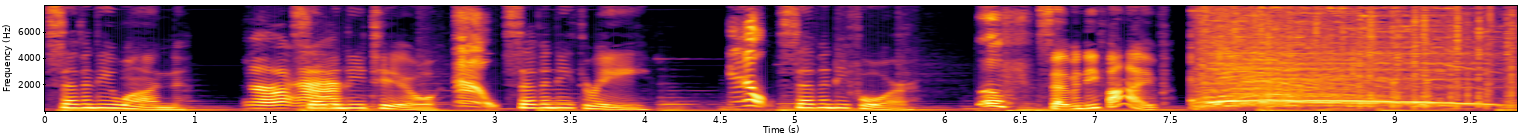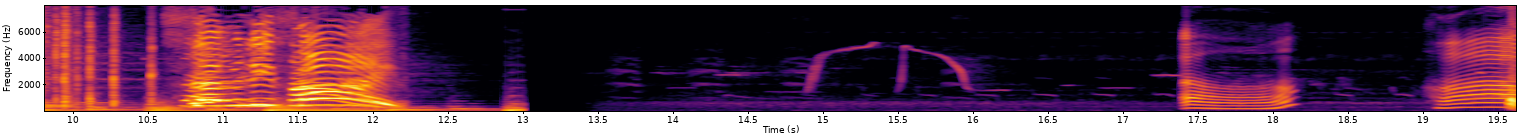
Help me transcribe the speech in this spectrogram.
71, 72, ow, 73, ow, 74, oof, 75. 75! Uh, huh?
